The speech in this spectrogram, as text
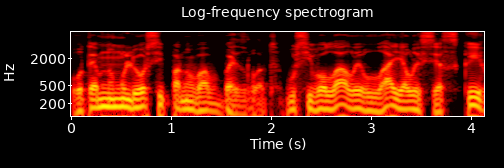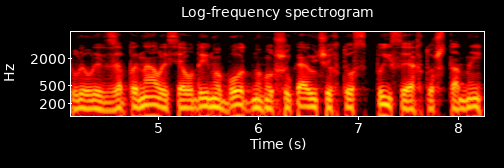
У темному льосі панував безлад, усі волали, лаялися, скиглили, запиналися один об одного, шукаючи хто списи, а хто штани.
